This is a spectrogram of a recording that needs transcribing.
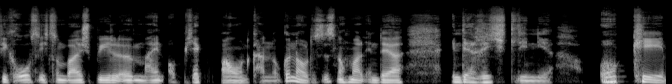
wie groß ich zum Beispiel äh, mein Objekt bauen kann. Und genau, das ist nochmal in der, in der Richtlinie. Okay.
